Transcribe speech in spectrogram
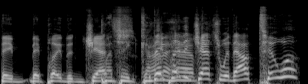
They they played the Jets. they they played the Jets without Tua.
